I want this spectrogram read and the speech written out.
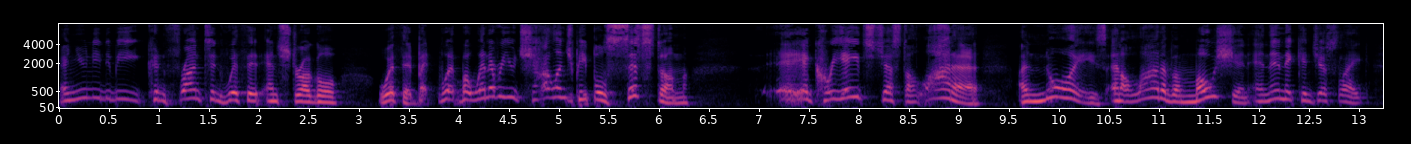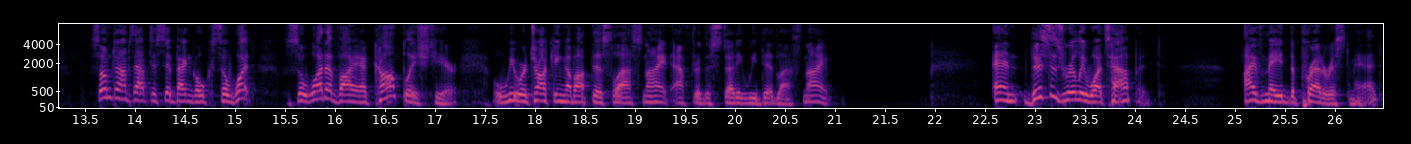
and you need to be confronted with it and struggle with it. But but whenever you challenge people's system, it creates just a lot of a noise and a lot of emotion, and then it can just like sometimes I have to sit back and go, so what? So what have I accomplished here? We were talking about this last night after the study we did last night. And this is really what's happened. I've made the preterist mad.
